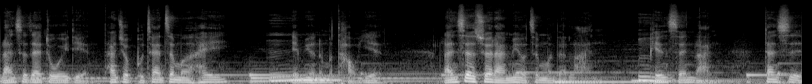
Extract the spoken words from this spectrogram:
蓝色再多一点，它就不再这么黑，嗯，也没有那么讨厌。蓝色虽然没有这么的蓝，嗯，偏深蓝，但是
